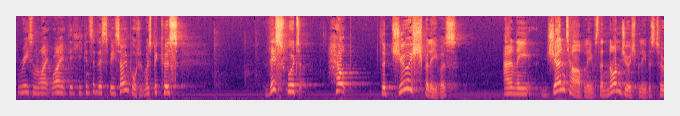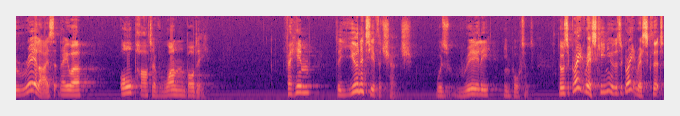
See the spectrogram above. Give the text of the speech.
the reason why, why he considered this to be so important was because this would help the Jewish believers and the Gentile believers, the non Jewish believers, to realize that they were all part of one body. For him, the unity of the church was really important. There was a great risk, he knew there's a great risk that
